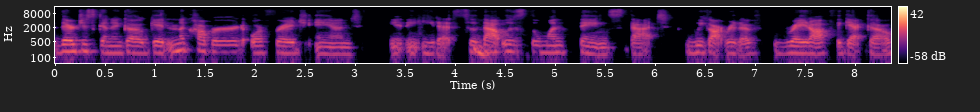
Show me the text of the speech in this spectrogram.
they're just going to go get in the cupboard or fridge and, eat it. So mm-hmm. that was the one things that we got rid of right off the get go.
